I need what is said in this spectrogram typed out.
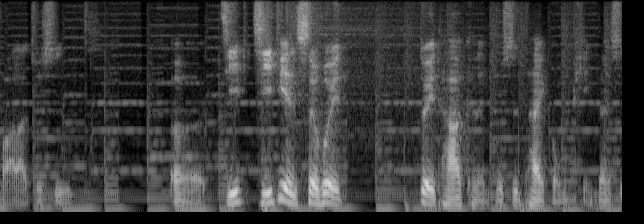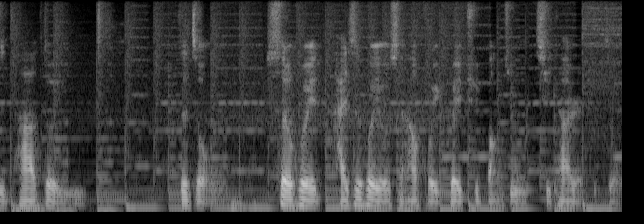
法啦，就是呃，即即便社会对他可能不是太公平，但是他对于这种社会还是会有想要回馈去帮助其他人的这种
